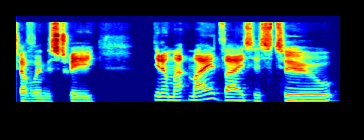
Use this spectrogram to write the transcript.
travel industry. You know, my, my advice is to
